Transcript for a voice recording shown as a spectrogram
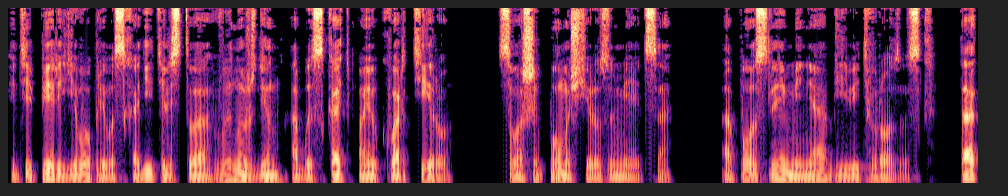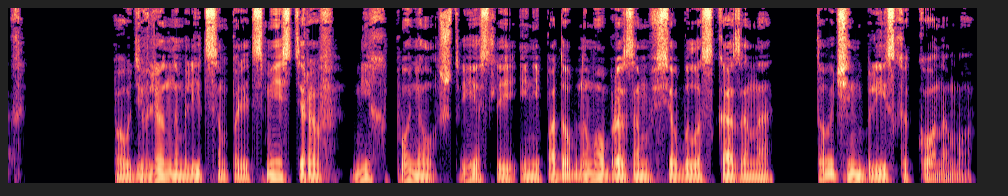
и теперь его превосходительство вынужден обыскать мою квартиру. С вашей помощью, разумеется. А после меня объявить в розыск. Так? По удивленным лицам полицмейстеров Мих понял, что если и не подобным образом все было сказано, то очень близко к оному.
